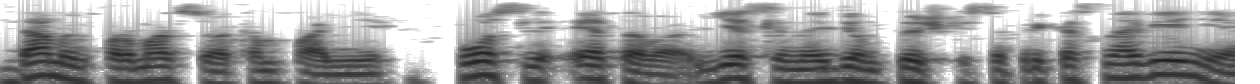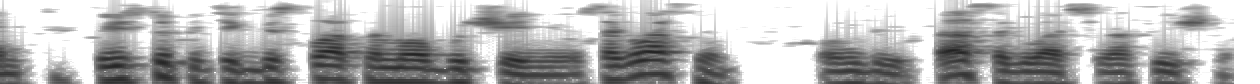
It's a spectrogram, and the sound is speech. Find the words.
дам информацию о компании. После этого, если найдем точки соприкосновения, приступите к бесплатному обучению. Согласны? Он говорит, да, согласен, отлично.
